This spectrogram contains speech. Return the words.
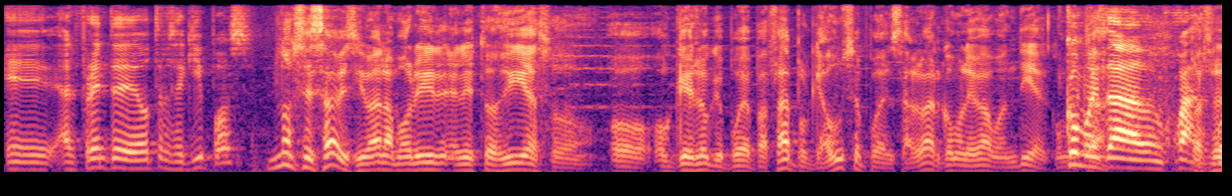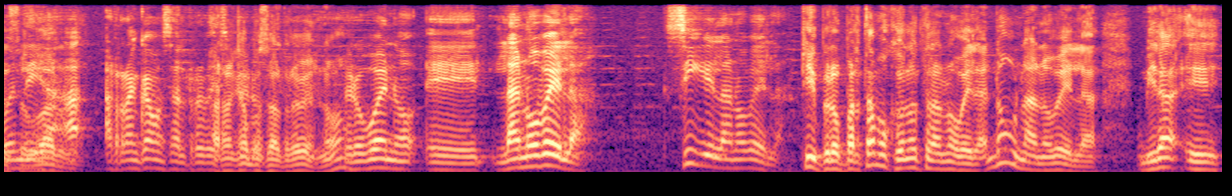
eh, al frente de otros equipos. No se sabe si van a morir en estos días o, o- o qué es lo que puede pasar, porque aún se pueden salvar. ¿Cómo le va? Buen día. ¿Cómo está, don Juan? Buen día. Arrancamos al revés. Arrancamos pero- al revés, ¿no? Pero bueno, eh, la novela. Sigue la novela. Sí, pero partamos con otra novela, no una novela. Mira, eh,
